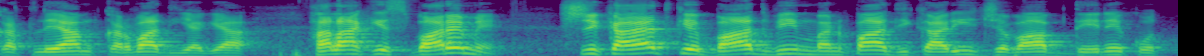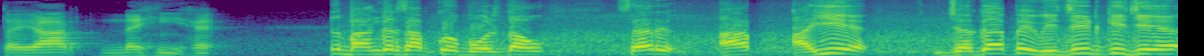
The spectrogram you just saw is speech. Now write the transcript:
कत्लेआम करवा दिया गया। हालाँकि इस बारे में शिकायत के बाद भी मनपा अधिकारी जवाब देने को तैयार नहीं है। बांगर साहब को बोलता हूँ, सर, आप आइए, जगह पे विज़िट कीजिए।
